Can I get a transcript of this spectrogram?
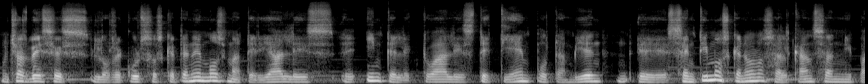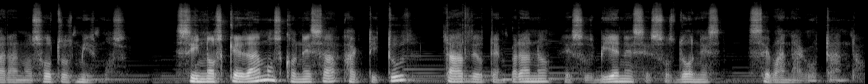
Muchas veces los recursos que tenemos, materiales, eh, intelectuales, de tiempo también, eh, sentimos que no nos alcanzan ni para nosotros mismos. Si nos quedamos con esa actitud, tarde o temprano, esos bienes, esos dones se van agotando.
